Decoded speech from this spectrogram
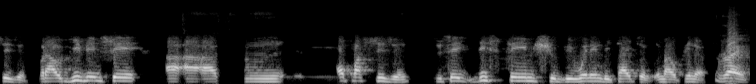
season. But I'll give him say uh, um, upper season to say this team should be winning the title, in my opinion. Right,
